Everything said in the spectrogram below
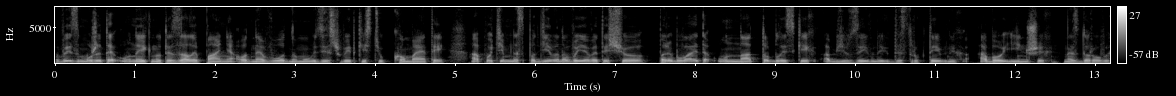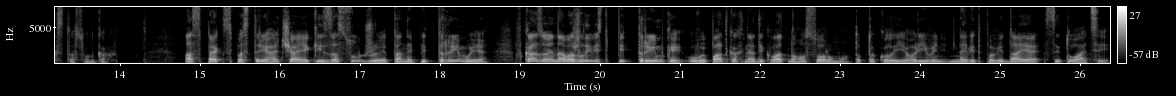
ви зможете уникнути залипання одне в одному зі швидкістю комети, а потім несподівано виявити, що перебуваєте у надто близьких аб'юзивних, деструктивних або інших нездорових стосунках. Аспект спостерігача, який засуджує та не підтримує, вказує на важливість підтримки у випадках неадекватного сорому, тобто коли його рівень не відповідає ситуації.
